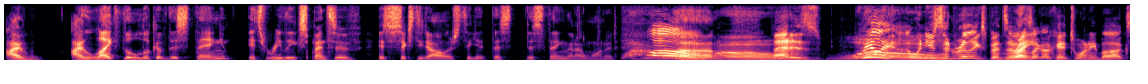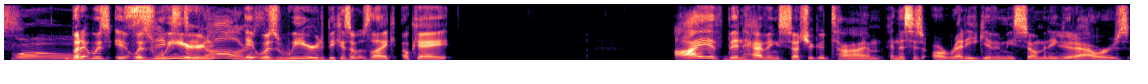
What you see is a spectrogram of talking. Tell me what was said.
I I like the look of this thing. It's really expensive. It's sixty dollars to get this this thing that I wanted. whoa, Um, Whoa. that is really. When you said really expensive, I was like, okay, twenty bucks. Whoa. But it was it was weird. $60. It was weird because it was like, okay, I have been having such a good time and this has already given me so many good hours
